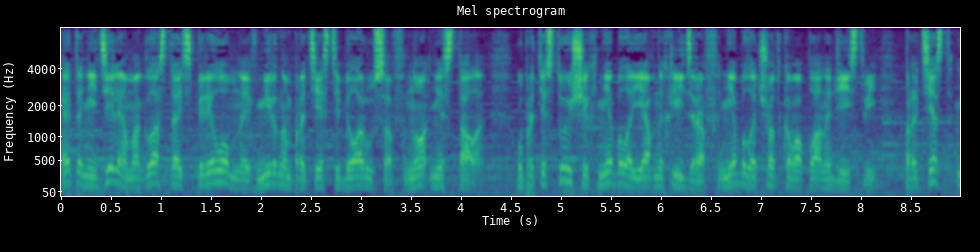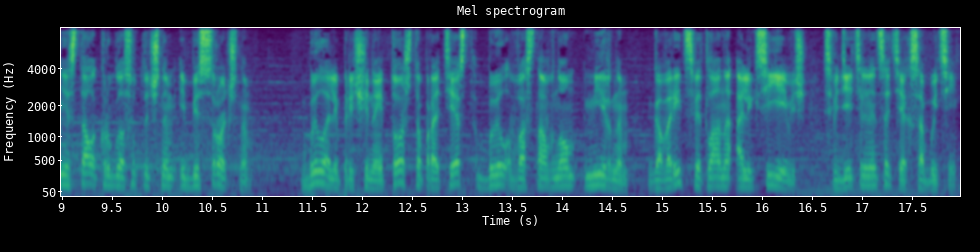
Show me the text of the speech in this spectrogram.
Эта неделя могла стать переломной в мирном протесте белорусов, но не стала. У протестующих не было явных лидеров, не было четкого плана действий. Протест не стал круглосуточным и бессрочным. Было ли причиной то, что протест был в основном мирным, говорит Светлана Алексеевич, свидетельница тех событий.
